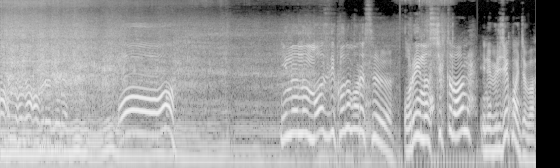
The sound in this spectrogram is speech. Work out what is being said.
Ananı avradını. Oo. İnanılmaz dik oğlum orası. Oraya nasıl çıktı lan? İnebilecek mi acaba?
